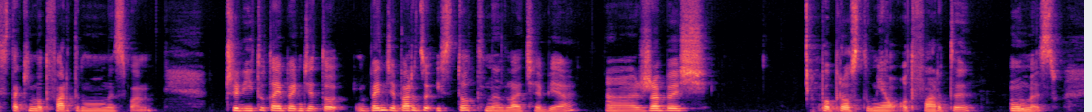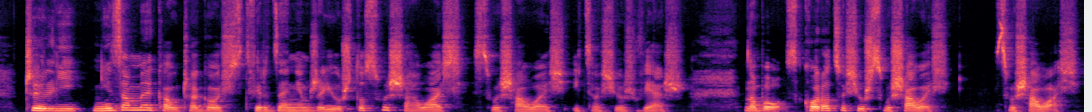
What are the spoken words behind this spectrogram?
z takim otwartym umysłem. Czyli tutaj będzie to będzie bardzo istotne dla ciebie, e, żebyś po prostu miał otwarty umysł. Czyli nie zamykał czegoś stwierdzeniem, że już to słyszałaś, słyszałeś i coś już wiesz. No bo skoro coś już słyszałeś, słyszałaś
